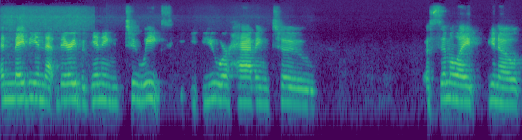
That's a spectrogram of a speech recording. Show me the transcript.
And maybe in that very beginning two weeks, you were having to assimilate, you know,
